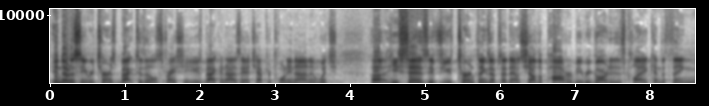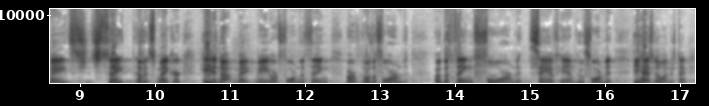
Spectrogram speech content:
And notice he returns back to the illustration he used back in Isaiah chapter 29, in which uh, he says, If you turn things upside down, shall the potter be regarded as clay? Can the thing made say of its maker, He did not make me, or form the thing, or, or the formed, or the thing formed, say of him who formed it, he has no understanding.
